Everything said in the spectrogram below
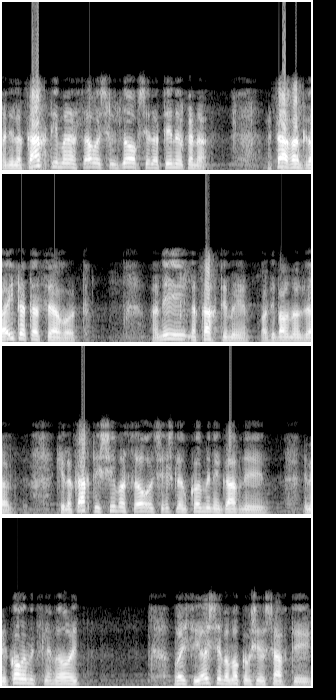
אני לקחתי מהשערות של זוב של התינוק הנ"ל. אתה רק ראית את השערות. אני לקחתי מהם, כבר דיברנו על זה אז, כי לקחתי שבע שעורות שיש להם כל מיני גבנים, הם יקורים אצלי מאוד. ואיסי יושב במקום שישבתי,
